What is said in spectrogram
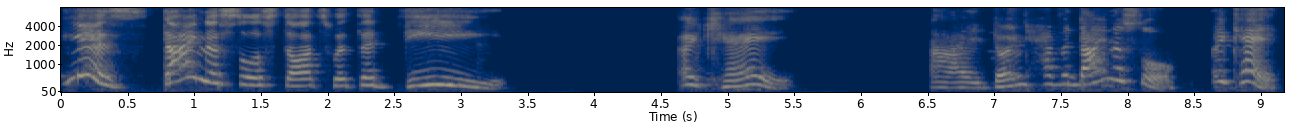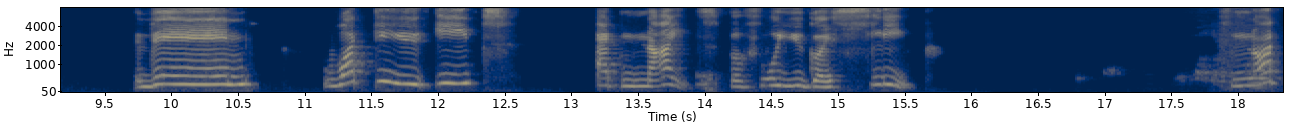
Yes, dinosaur starts with a D. Okay. I don't have a dinosaur. Okay. Then what do you eat at night before you go sleep? It's not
